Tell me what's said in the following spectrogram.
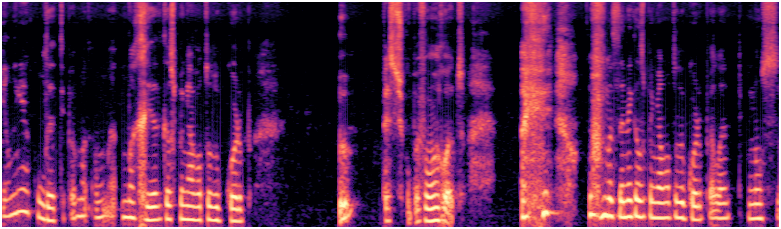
Ele nem é colete, tipo, é uma, uma, uma, rede que eles põem à volta do corpo. Uh, peço desculpa, foi um arroto. uma cena que eles põem à volta do corpo, ela tipo, não, se,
